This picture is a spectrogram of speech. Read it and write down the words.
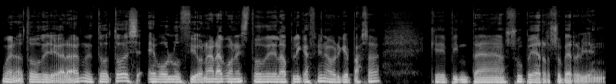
Bueno, todo llegará, ¿no? todo, todo es evolucionará con esto de la aplicación, a ver qué pasa, que pinta súper, súper bien.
